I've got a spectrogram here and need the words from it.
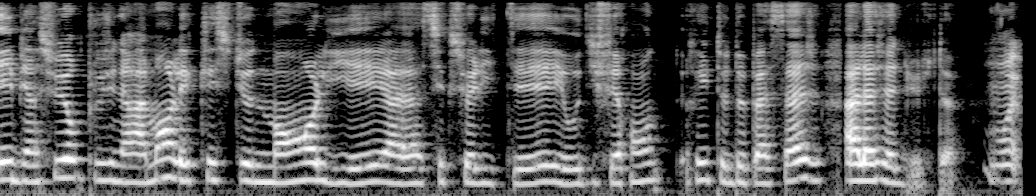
et bien sûr plus généralement les questionnements liés à la sexualité et aux différents rites de passage à l'âge adulte. Ouais.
